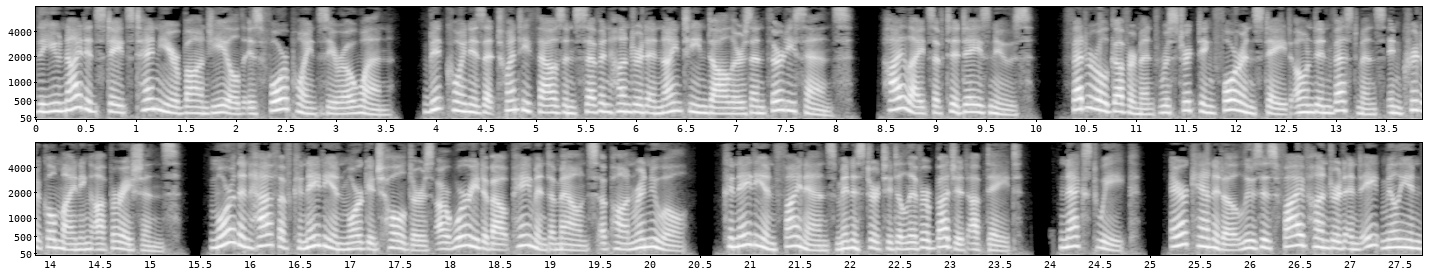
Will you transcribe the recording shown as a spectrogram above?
The United States 10-year bond yield is 4.01. Bitcoin is at $20,719.30. Highlights of today's news. Federal government restricting foreign state-owned investments in critical mining operations. More than half of Canadian mortgage holders are worried about payment amounts upon renewal. Canadian Finance Minister to deliver budget update. Next week, Air Canada loses $508 million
